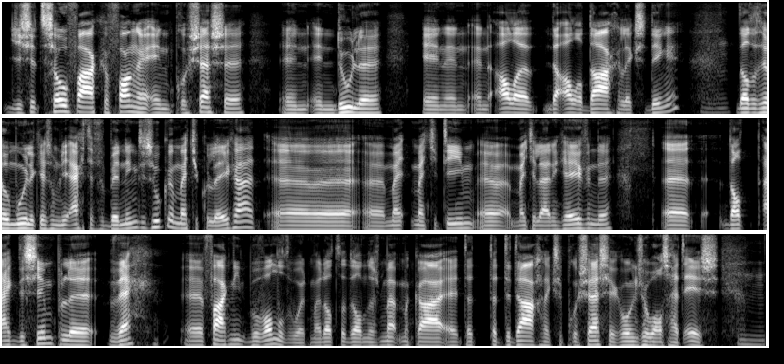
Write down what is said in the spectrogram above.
je zit zo vaak gevangen in processen, in, in doelen, in, in, in alle, de alledagelijkse dingen. Dat het heel moeilijk is om die echte verbinding te zoeken met je collega, eh, eh, met, met je team, eh, met je leidinggevende. Dat eigenlijk de simpele weg vaak niet bewandeld wordt, maar dat er dan dus met elkaar, dat, dat de dagelijkse processen gewoon zoals het is, Mhm.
